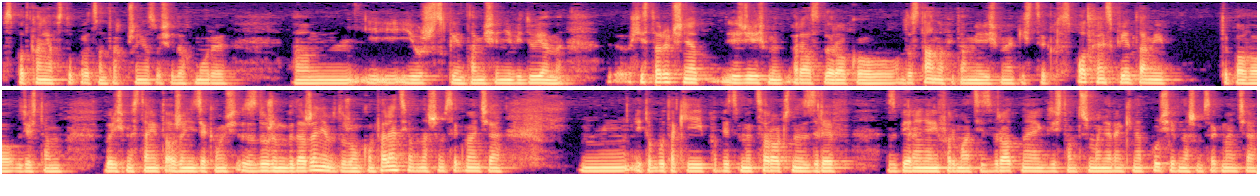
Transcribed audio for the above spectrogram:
spotkania w 100% przeniosły się do chmury i już z klientami się nie widujemy. Historycznie jeździliśmy raz do roku do Stanów i tam mieliśmy jakiś cykl spotkań z klientami. Typowo gdzieś tam byliśmy w stanie to ożenić z jakąś, z dużym wydarzeniem, z dużą konferencją w naszym segmencie. Mm, I to był taki powiedzmy coroczny zryw zbierania informacji zwrotnej, gdzieś tam trzymania ręki na pulsie w naszym segmencie.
